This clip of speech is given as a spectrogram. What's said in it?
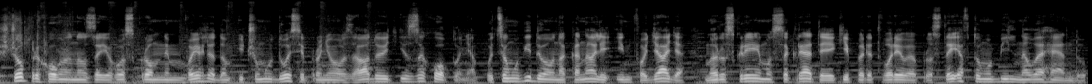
Що приховано за його скромним виглядом і чому досі про нього згадують із захопленням? У цьому відео на каналі Інфодядя ми розкриємо секрети, які перетворили простий автомобіль на легенду.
